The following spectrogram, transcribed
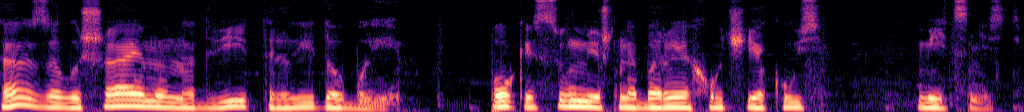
Та залишаємо на 2-3 доби, поки суміш набере хоч якусь міцність.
